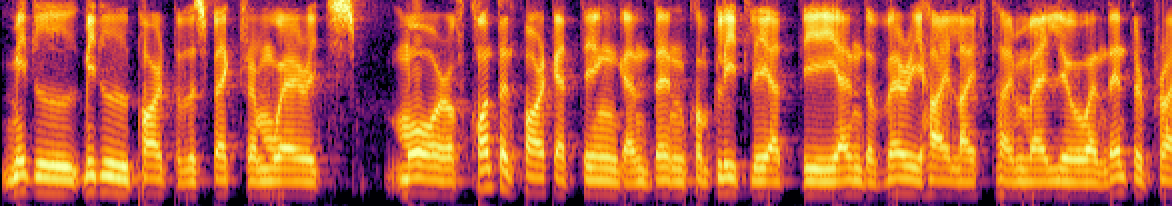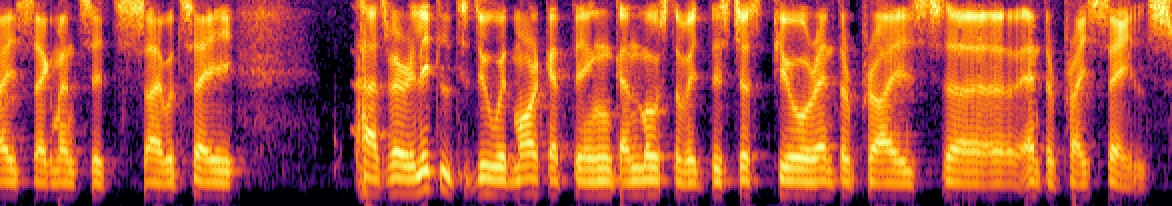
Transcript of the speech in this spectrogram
middle middle part of the spectrum where it's more of content marketing and then completely at the end of very high lifetime value and enterprise segments it's i would say has very little to do with marketing, and most of it is just pure enterprise uh, enterprise sales.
